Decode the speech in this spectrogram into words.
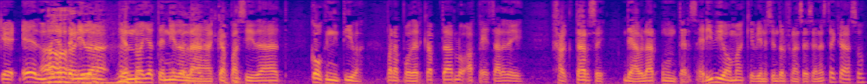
Que él no haya tenido, la, que él no haya tenido la capacidad cognitiva para poder captarlo a pesar de jactarse de hablar un tercer idioma, que viene siendo el francés en este caso,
